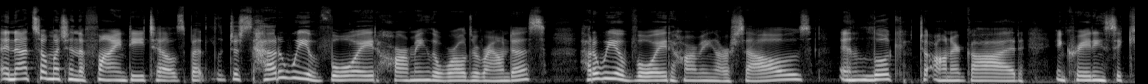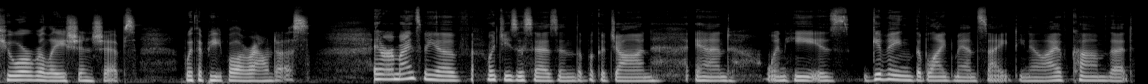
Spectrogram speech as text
And not so much in the fine details but just how do we avoid harming the world around us? How do we avoid harming ourselves and look to honor god in creating secure relationships with the people around us? It reminds me of what jesus says in the book of john and when he is giving the blind man sight you know i have come that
